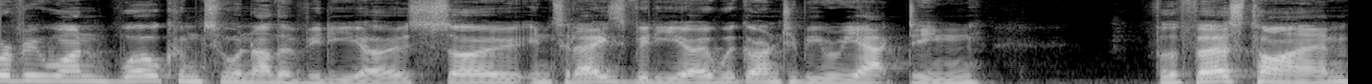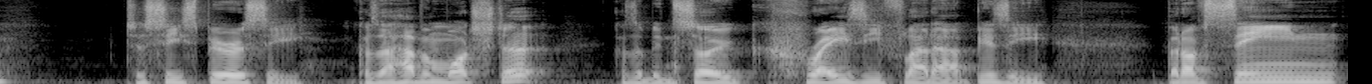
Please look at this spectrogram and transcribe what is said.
everyone, welcome to another video. So in today's video, we're going to be reacting for the first time to Seaspiracy because I haven't watched it because I've been so crazy flat out busy. But I've seen,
